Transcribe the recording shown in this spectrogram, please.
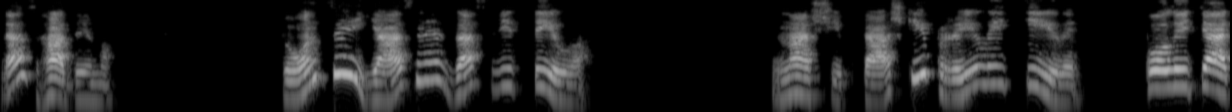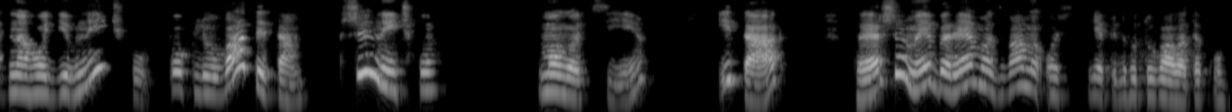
Да? Згадуємо. Сонце ясне засвітило. Наші пташки прилетіли. Полетять на годівничку, поклювати там пшеничку. Молодці. І так, перше ми беремо з вами, ось я підготувала таку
